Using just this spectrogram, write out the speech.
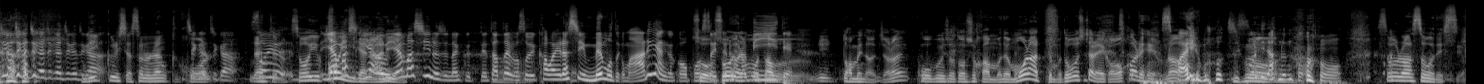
違う違う違う違う違う。びっくりした。そのなんかこう違う違う。そういうそういう恋みたいなやましいのじゃなくて例えばそういう可愛らしいメモとかもあるやんかこうポストイっトとかって。ダメなんじゃない？公文書図書館も。でももらってもどうしたらいいか分からへんよな。スパイ防止になるの？それはそうですよ。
